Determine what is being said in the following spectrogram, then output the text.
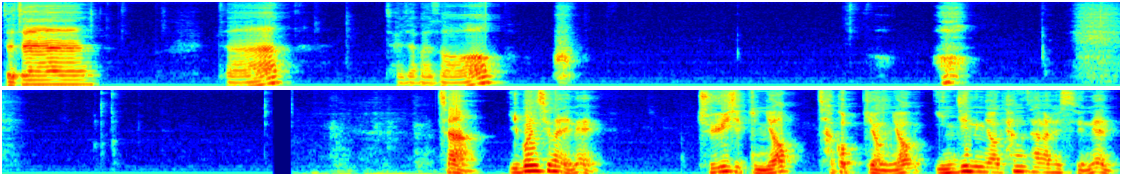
짜잔. 자, 잘 잡아서. 헉! 자, 이번 시간에는 주의 집중력, 작업 기억력, 인지 능력 향상을 할 수 있는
